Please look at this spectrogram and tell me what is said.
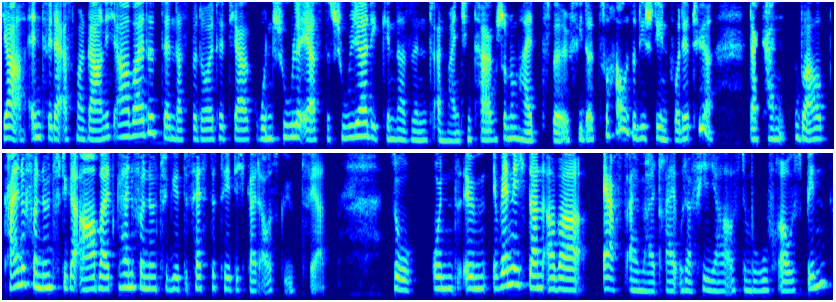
ja, entweder erstmal gar nicht arbeitet, denn das bedeutet ja Grundschule, erstes Schuljahr. Die Kinder sind an manchen Tagen schon um halb zwölf wieder zu Hause, die stehen vor der Tür. Da kann überhaupt keine vernünftige Arbeit, keine vernünftige feste Tätigkeit ausgeübt werden. So, und ähm, wenn ich dann aber erst einmal drei oder vier Jahre aus dem Beruf raus bin,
